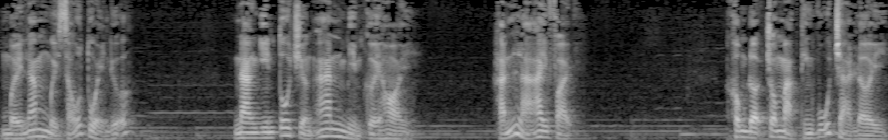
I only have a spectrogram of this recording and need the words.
15-16 tuổi nữa. Nàng nhìn Tô Trường An mỉm cười hỏi, hắn là ai vậy? Không đợi cho Mạc Thính Vũ trả lời,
